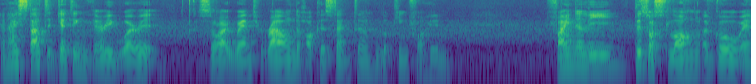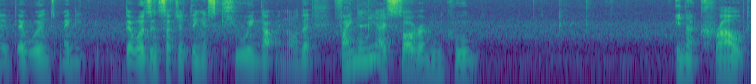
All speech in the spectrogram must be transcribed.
And I started getting very worried. So I went round the hawker center looking for him. Finally, this was long ago where there weren't many, there wasn't such a thing as queuing up and all that. Finally, I saw Reverend Khoo in a crowd,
